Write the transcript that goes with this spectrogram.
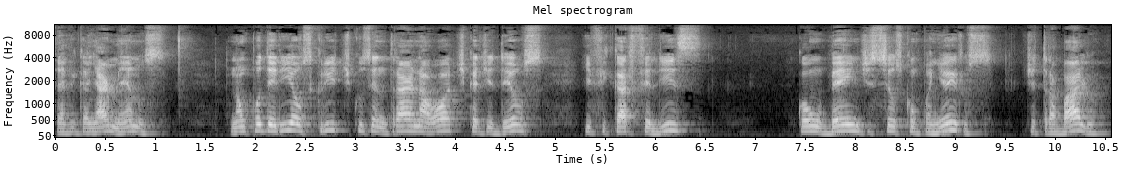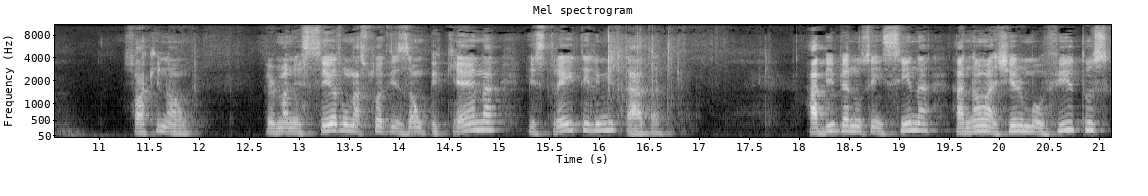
deve ganhar menos. Não poderia os críticos entrar na ótica de Deus e ficar feliz com o bem de seus companheiros de trabalho? Só que não. Permaneceram na sua visão pequena, estreita e limitada. A Bíblia nos ensina a não agir movidos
